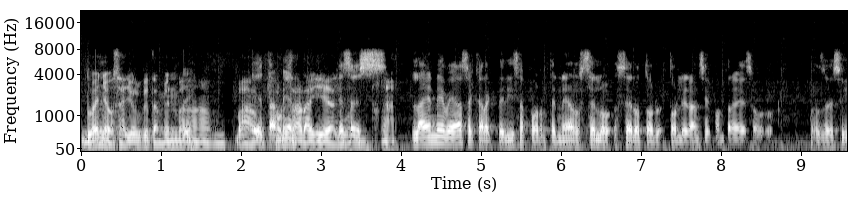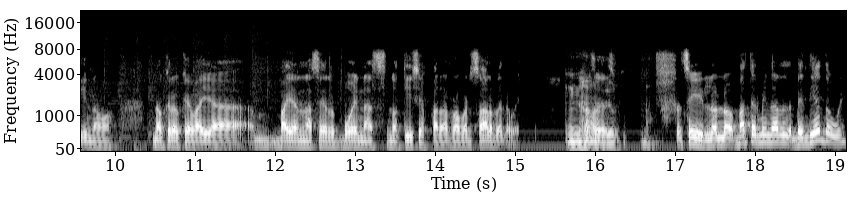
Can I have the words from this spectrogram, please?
dueño. O sea, yo creo que también va, a eh, forzar ahí algún... Es, la NBA se caracteriza por tener cero, cero tolerancia contra eso. Entonces sí, no, no creo que vaya, vayan a ser buenas noticias para Robert Sarver, güey. No, Sí, lo, va a terminar vendiendo, güey.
